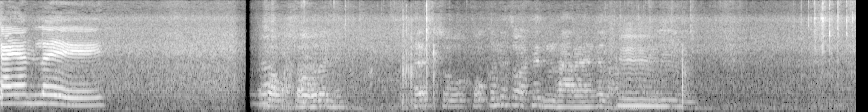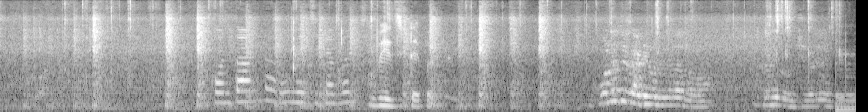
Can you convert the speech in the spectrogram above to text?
काय आणलंय? कोकणच वाटत. कोणता आणणार व्हेजिटेबल व्हेजिटेबल कोणाच्या गाडीवर गेला तो? कधी दोनशे गाडीवर?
